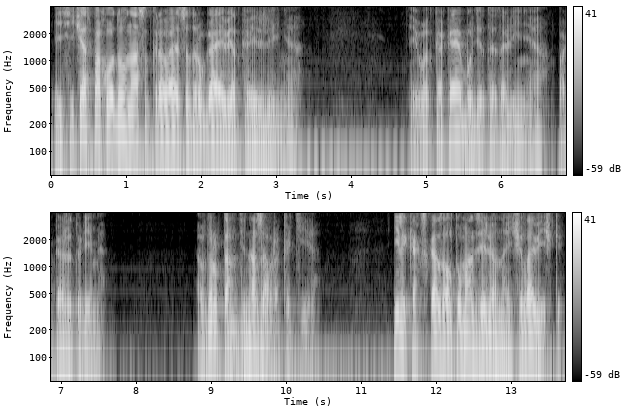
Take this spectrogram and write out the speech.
И сейчас, походу, у нас открывается другая ветка или линия. И вот какая будет эта линия, покажет время. А вдруг там динозавры какие? Или, как сказал Туман, зеленые человечки?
